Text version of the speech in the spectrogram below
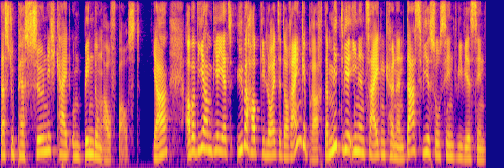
dass du Persönlichkeit und Bindung aufbaust. Ja, aber wie haben wir jetzt überhaupt die Leute da reingebracht, damit wir ihnen zeigen können, dass wir so sind, wie wir sind,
